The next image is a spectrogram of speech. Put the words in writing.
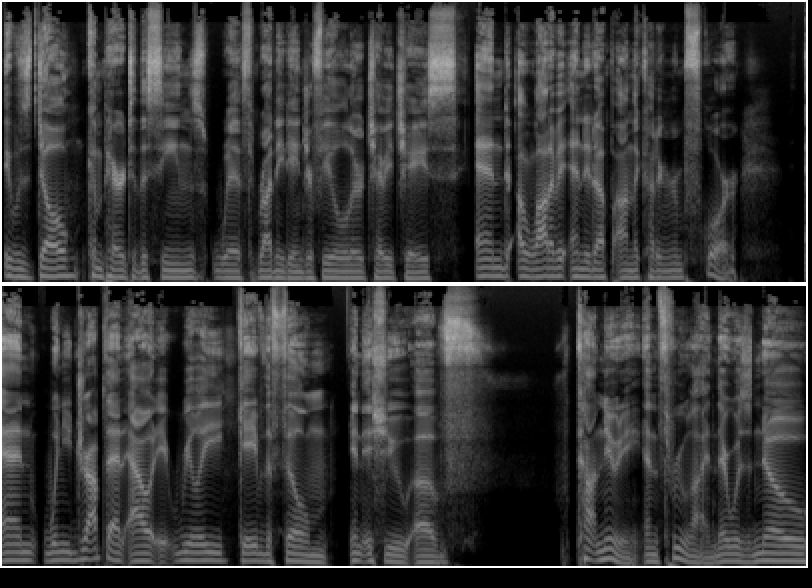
It was dull compared to the scenes with Rodney Dangerfield or Chevy Chase, and a lot of it ended up on the cutting room floor. And when you drop that out, it really gave the film an issue of continuity and through line. There was no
